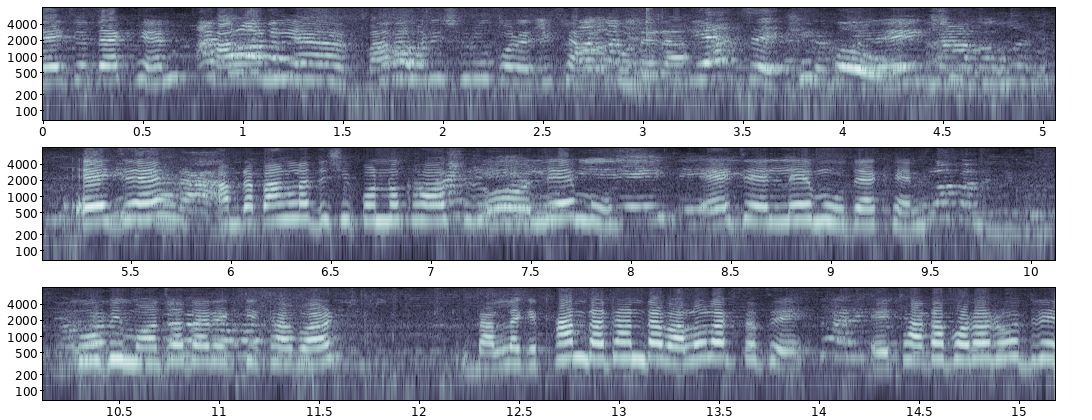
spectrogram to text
এই যে দেখেন খাওয়া নিয়ে বাড়াবাড়ি শুরু করে দিচ্ছে আমার বোনেরা। এই যে আমরা বাংলাদেশি পণ্য খাওয়া শুরু ও লেমু। এই যে লেমু দেখেন খুবই মজাদার একটি খাবার। ভালো লাগে ঠান্ডা ঠান্ডা ভালো লাগতেছে। এই ঠান্ডা পড়া রোদ্রে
